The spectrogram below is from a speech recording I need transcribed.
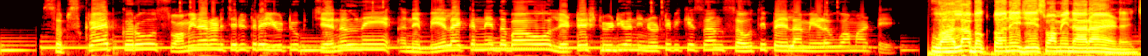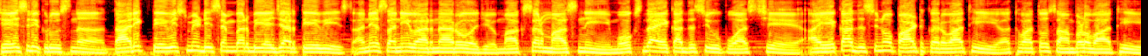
સબસ્ક્રાઇબ કરો સ્વામિનારાયણ ચરિત્ર યુટ્યુબ ચેનલને અને બે લાઇકનને દબાવો લેટેસ્ટ વિડીયોની નોટિફિકેશન સૌથી પહેલા મેળવવા માટે. વહાલા ભક્તોને જય સ્વામિનારાયણ, જય શ્રી કૃષ્ણ. તારીખ ત્રેવીસમી ડિસેમ્બર બે હજાર ત્રેવીસ અને શનિવારના રોજ માગસર માસની મોક્ષદા એકાદશી ઉપવાસ છે. આ એકાદશીનો પાઠ કરવાથી અથવા તો સાંભળવાથી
